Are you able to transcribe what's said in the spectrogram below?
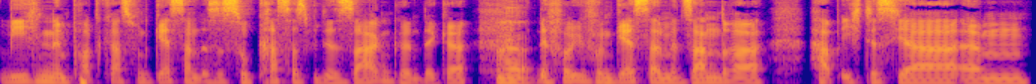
wie ich in dem Podcast von gestern, das ist so krass, dass wir das sagen können, Decker. Ja. In der Folge von gestern mit Sandra habe ich das ja, ähm,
